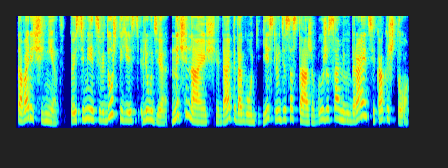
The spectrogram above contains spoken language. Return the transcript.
товарищей нет. То есть имеется в виду, что есть люди начинающие, да, педагоги, есть люди со стажем. Вы уже сами выбираете, как и что.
